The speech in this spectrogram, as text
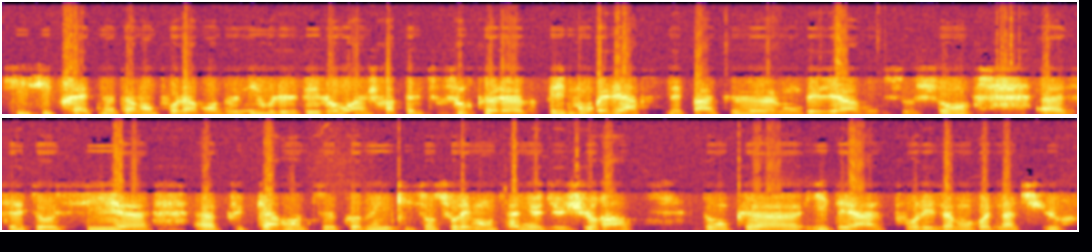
qui s'y prête, notamment pour la randonnée ou le vélo. hein. Je rappelle toujours que le pays de Montbéliard, ce n'est pas que Montbéliard ou Sochaux. Euh, C'est aussi euh, euh, plus de 40 communes qui sont sur les montagnes du Jura. Donc, euh, idéal pour les amoureux de nature.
